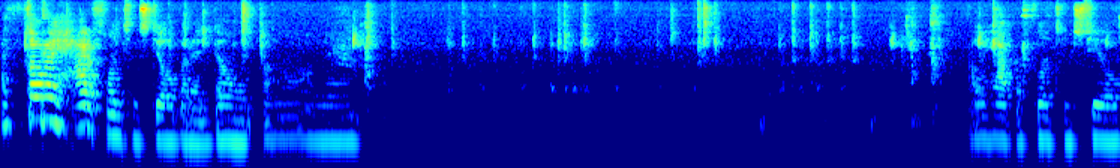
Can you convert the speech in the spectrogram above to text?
I thought I had a flint and steel, but I don't. Oh man. I have a flint and steel.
